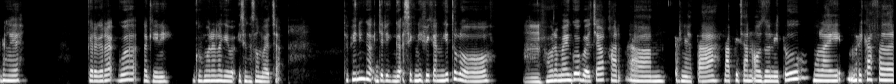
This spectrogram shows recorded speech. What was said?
ada nggak ya? Gara-gara gue lagi nih, gue kemarin lagi iseng-iseng baca. Tapi ini nggak jadi nggak signifikan gitu loh. Hmm, Apa namanya gue baca kar- ternyata lapisan ozon itu mulai merecover.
